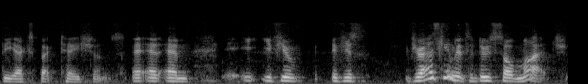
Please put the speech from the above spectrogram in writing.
the expectations, and, and, and if you if you if you're asking it to do so much,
